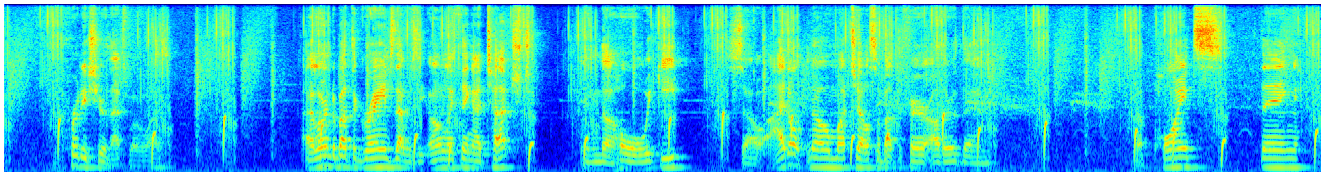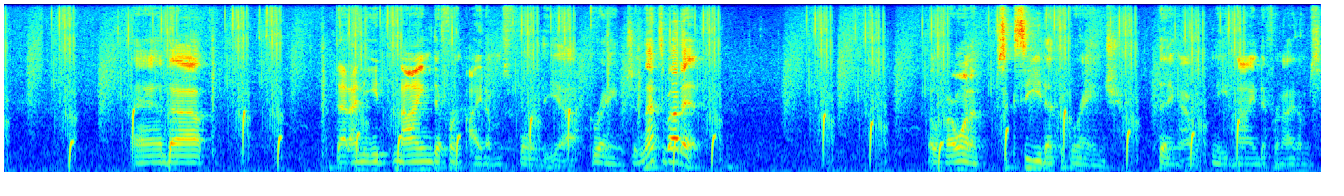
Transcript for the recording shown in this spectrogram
I'm pretty sure that's what it was. I learned about the grains. That was the only thing I touched in the whole wiki. So I don't know much else about the fair other than the points thing. And, uh, that I need nine different items for the uh, Grange. And that's about it. If I want to succeed at the Grange thing, I would need nine different items.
